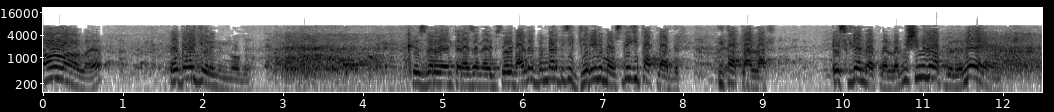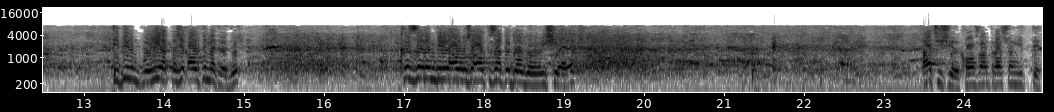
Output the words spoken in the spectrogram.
Allah Allah ya. O daha gerilimli oluyor. Kızların enteresan elbiseleri vardır. Bunlar bize gerilim olsun diye ip atlardır. İp atlarlar. Eskiden de atlarlar. Şimdi de atlıyorlar. Ne yani? İpin boyu yaklaşık 6 metredir. Kızların biri havuzu 6 saatte doldurur işeyerek. Aç ışığı, konsantrasyon gitti.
